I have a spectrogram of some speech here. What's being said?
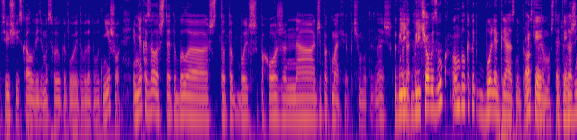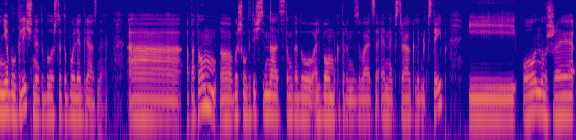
все еще искал, видимо, свою какую-то вот эту вот нишу. И мне казалось, что это было что-то больше похоже на JPEG Mafia почему-то, знаешь? Гличевый звук? он был какой-то более грязный просто, потому что это даже не был глич, но это было что-то более грязное. А, а потом э, вышел в 2017 году альбом, который называется An Extra Ugly Mixtape, и он уже,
